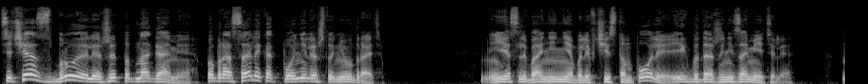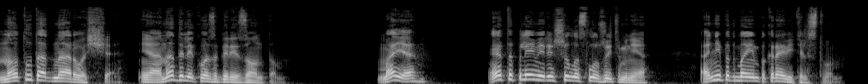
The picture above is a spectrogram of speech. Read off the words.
Сейчас сбруя лежит под ногами. Побросали, как поняли, что не удрать. Если бы они не были в чистом поле, их бы даже не заметили. Но тут одна роща, и она далеко за горизонтом. Моя. Это племя решило служить мне. Они под моим покровительством.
